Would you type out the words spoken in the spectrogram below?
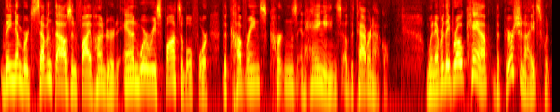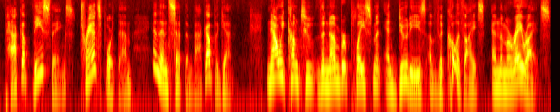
They numbered 7,500 and were responsible for the coverings, curtains, and hangings of the tabernacle. Whenever they broke camp, the Gershonites would pack up these things, transport them, and then set them back up again. Now we come to the number, placement, and duties of the Kohathites and the Merarites.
